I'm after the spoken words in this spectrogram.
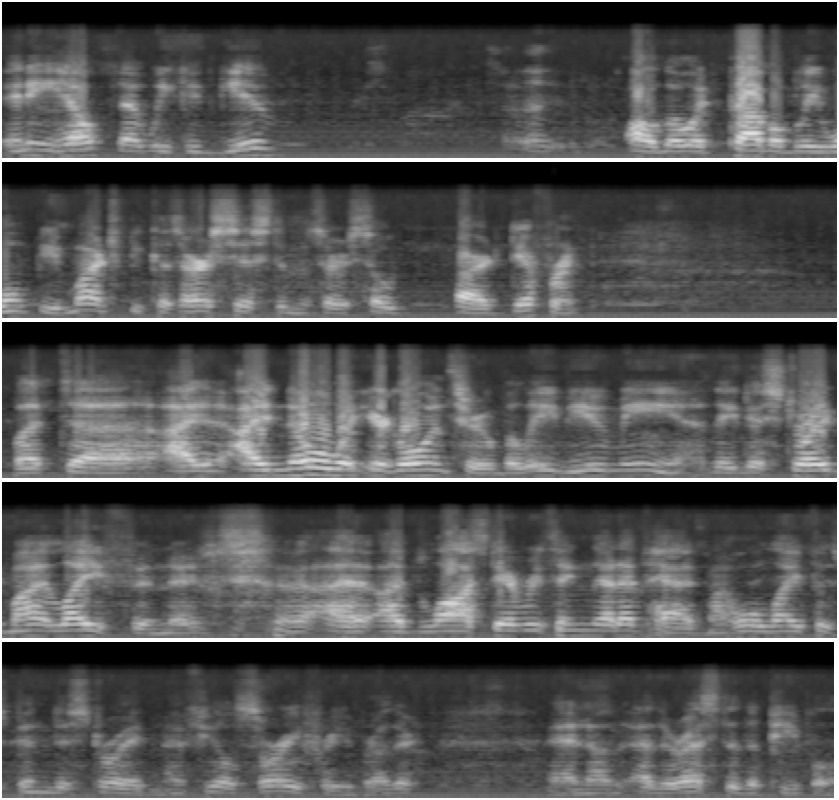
Any help that we could give, uh, although it probably won't be much because our systems are so are different. But uh, I I know what you're going through. Believe you me, they destroyed my life, and I, I've lost everything that I've had. My whole life has been destroyed, and I feel sorry for you, brother, and uh, the rest of the people.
